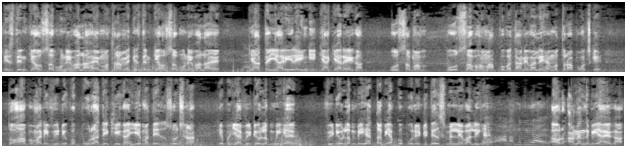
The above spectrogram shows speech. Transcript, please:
किस दिन क्या उत्सव होने वाला है? मथुरा में किस दिन क्या उत्सव होने वाला है? क्या तैयारी रहेंगी? क्या क्या रहेगा? वो सब वो सब हम आपको बताने वाले हैं मथुरा पहुँच के। तो आप हमारी वीडियो को पूरा देखिएगा। ये मत दे- सोचना कि भैया वीडियो लंबी है वीडियो लंबी है तभी आपको पूरी डिटेल्स मिलने वाली हैं। और आनंद भी आएगा। और आनंद भी आएगा।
